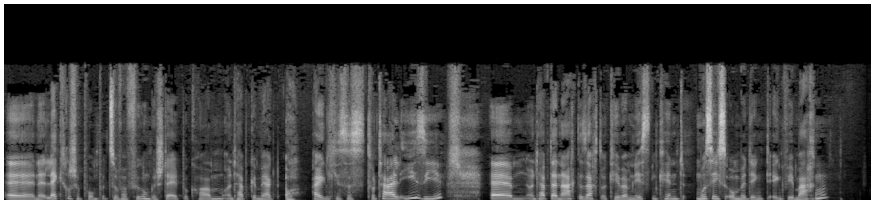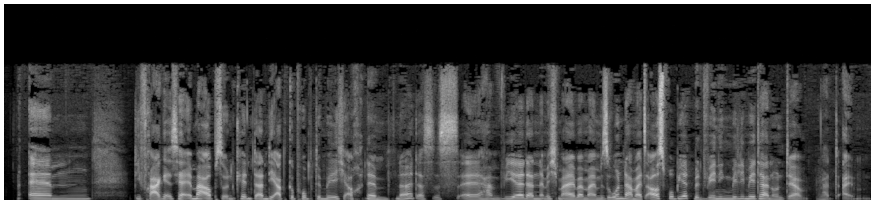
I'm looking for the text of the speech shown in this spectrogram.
äh, eine elektrische Pumpe zur Verfügung gestellt bekommen und habe gemerkt, oh, eigentlich ist es total easy. Ähm, und habe danach gesagt, okay, beim nächsten Kind muss ich es unbedingt irgendwie machen. Ähm, die Frage ist ja immer, ob so ein Kind dann die abgepumpte Milch auch nimmt. Ne? Das ist, äh, haben wir dann nämlich mal bei meinem Sohn damals ausprobiert mit wenigen Millimetern und der hat einen,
